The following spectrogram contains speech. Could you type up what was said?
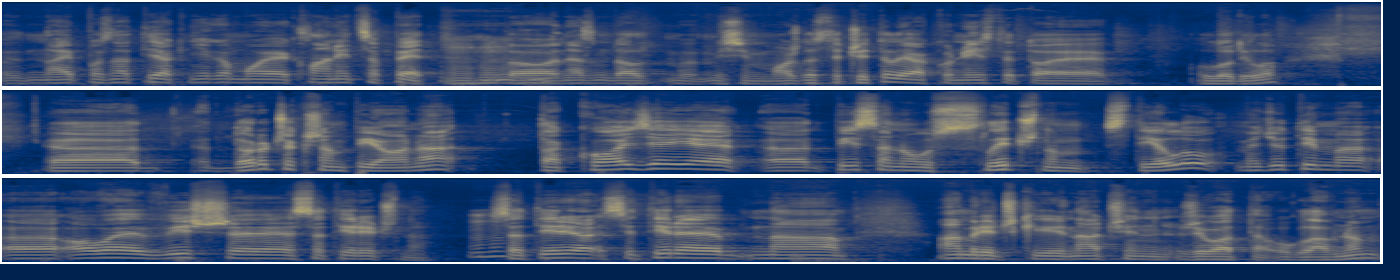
najpoznatija knjiga mu je Klanica 5. To ne znam da li, mislim, možda ste čitali, ako niste, to je ludilo. Eh, Doručak šampiona takođe je eh, pisano u sličnom stilu, međutim, eh, ovo je više satirično. Satira, satira je na američki način života uglavnom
